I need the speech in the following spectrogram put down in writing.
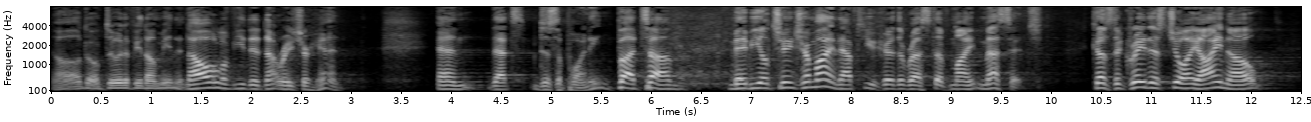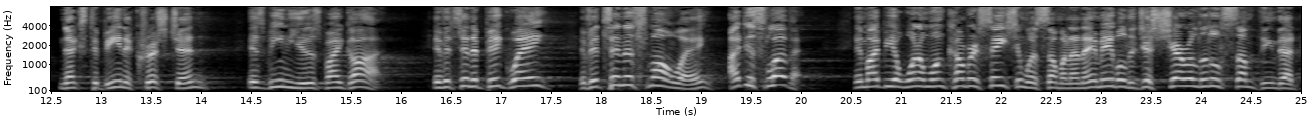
No, don't do it if you don't mean it. Now, all of you did not raise your hand. And that's disappointing, but um, maybe you'll change your mind after you hear the rest of my message. Because the greatest joy I know, next to being a Christian, is being used by God. If it's in a big way, if it's in a small way, I just love it. It might be a one-on-one conversation with someone and I'm able to just share a little something that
